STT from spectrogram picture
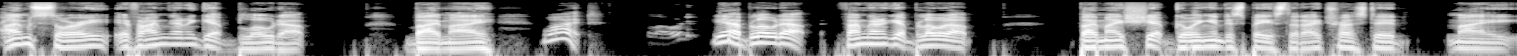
Like- I'm sorry if I'm gonna get blowed up by my what? Blowed? Yeah, blowed up. If I'm gonna get blowed up by my ship going into space that I trusted my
